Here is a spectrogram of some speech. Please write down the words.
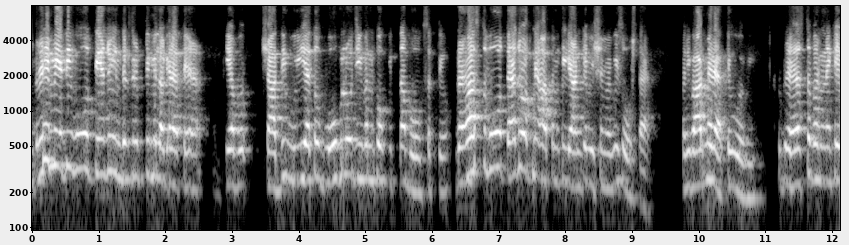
गृह मेदी वो होते हैं जो इंद्र तृप्ति में लगे रहते हैं कि अब शादी हुई है तो भोग लो, जीवन को कितना भोग सकते हो। गृहस्थ वो होता है जो अपने आत्म कल्याण के विषय में भी सोचता है। परिवार में रहते हुए भी। गृहस्थ बनने के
